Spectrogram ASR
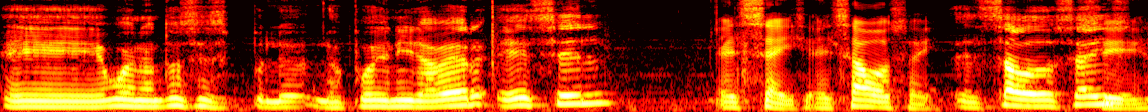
Eh, bueno, entonces lo, lo pueden ir a ver. Es el, El 6, el sábado 6. el sábado 6, Sí,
